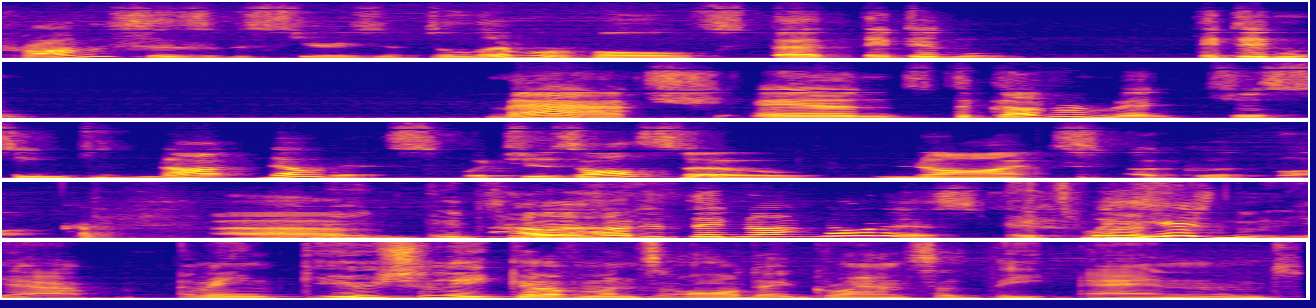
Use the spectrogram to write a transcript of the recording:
promises of a series of deliverables that they didn't they didn't match and the government just seemed to not notice which is also not a good look um, I mean, it's how, worth- how did they not notice It's well, worth, here's yeah. I mean, usually governments audit grants at the end,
